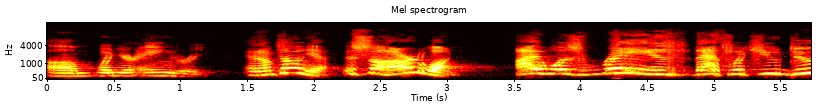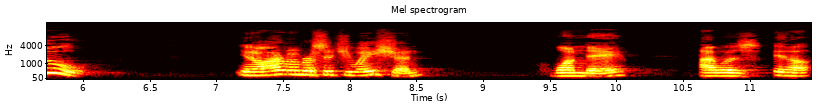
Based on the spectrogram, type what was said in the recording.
um, when you're angry. And I'm telling you, this is a hard one. I was raised, that's what you do. You know, I remember a situation one day. I was in a,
